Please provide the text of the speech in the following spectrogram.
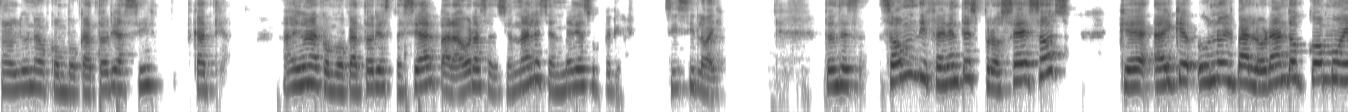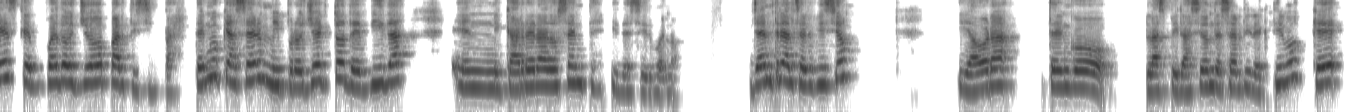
Hay una convocatoria, sí, Katia. Hay una convocatoria especial para horas adicionales en media superior. Sí, sí lo hay. Entonces, son diferentes procesos que hay que uno ir valorando cómo es que puedo yo participar. Tengo que hacer mi proyecto de vida en mi carrera docente y decir, bueno, ya entré al servicio y ahora tengo la aspiración de ser directivo, ¿qué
